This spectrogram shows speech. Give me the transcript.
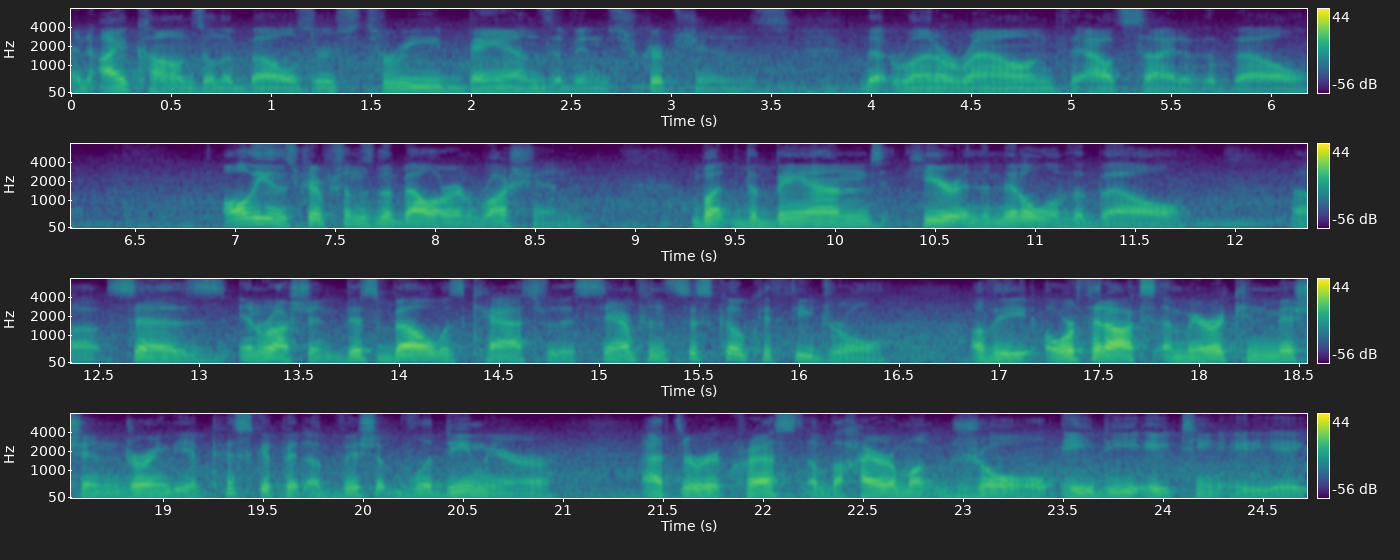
and icons on the bells, there's three bands of inscriptions that run around the outside of the bell. All the inscriptions in the bell are in Russian, but the band here in the middle of the bell uh, says in Russian, this bell was cast for the San Francisco Cathedral of the Orthodox American Mission during the episcopate of Bishop Vladimir at the request of the hieromonk Joel, AD 1888.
